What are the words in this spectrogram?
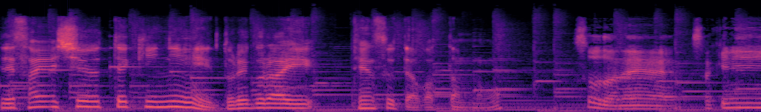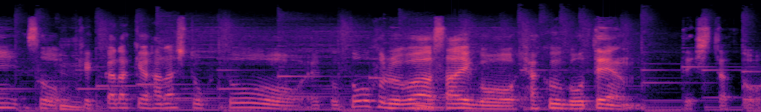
で、最終的にどれぐらい点数って上がったの？そうだね。先に、そう、うん結果だけ話しておくと、えっと、 TOEFL は最後105点でしたと。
